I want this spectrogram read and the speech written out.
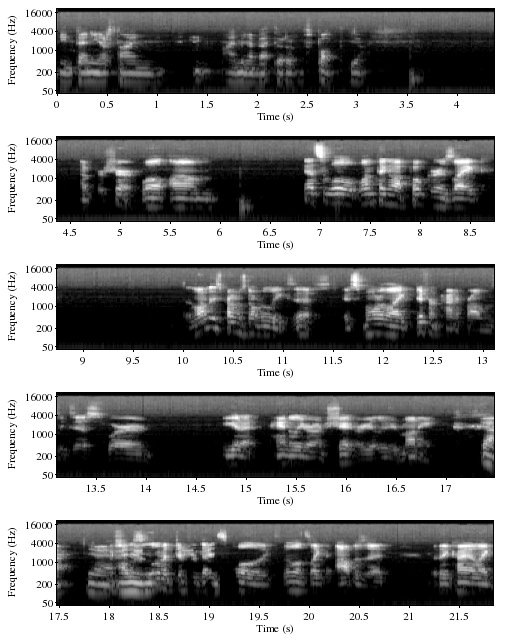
in, in 10 years time i'm in a better spot yeah. Oh, for sure. Well um that's well one thing about poker is like a lot of these problems don't really exist. It's more like different kind of problems exist where you gotta handle your own shit or you lose your money. Yeah yeah and it's a little bit different than school. Well it's like the opposite. Where they kind of like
